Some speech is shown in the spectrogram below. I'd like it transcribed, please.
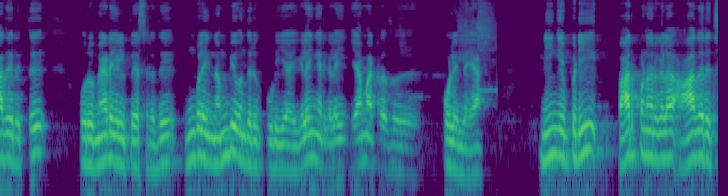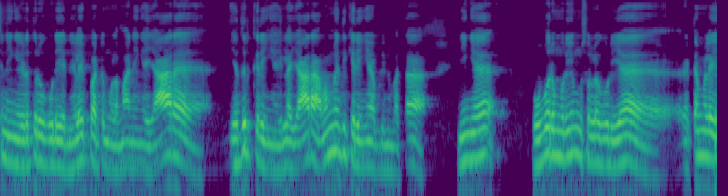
ஆதரித்து ஒரு மேடையில் பேசுறது உங்களை நம்பி வந்திருக்கக்கூடிய இளைஞர்களை ஏமாற்றுறது போல் இல்லையா? நீங்கள் இப்படி பார்ப்பனர்களை ஆதரித்து நீங்கள் எடுத்துருக்கக்கூடிய நிலைப்பாட்டு மூலமாக நீங்கள் யாரை எதிர்க்கிறீங்க? இல்லை யாரை அவமதிக்கிறீங்க அப்படின்னு பார்த்தா நீங்கள் ஒவ்வொரு முறையும் சொல்லக்கூடிய ரெட்டமலை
